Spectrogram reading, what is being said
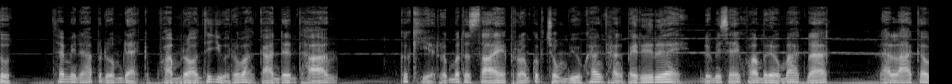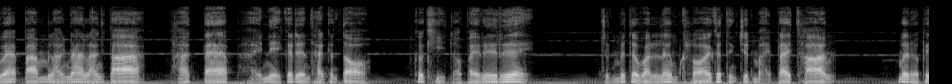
สุดๆ ถ้าไม่นับรวมแดดกับความร้อนที่อยู่ระหว่างการเดินทาง ก็ขี่รถมอเตอร์ไซค์พร้อมกับชมวิวข้างทางไปเรื่อยๆ โดยไม่ใช้ความเร็วมากนัก และลาก็แวะปั๊มหล้างหน้าหล้างตา พักแป๊บ หายเหนื่อยก็เดินทางกันต่อ ก็ขี่ต่อไปเรื่อยๆ จนเมื่อตะวันเริ่มคล้อยก็ถึงจุดหมายปลายทาง เมื่อเราไป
